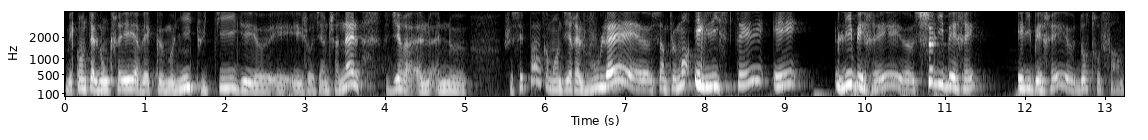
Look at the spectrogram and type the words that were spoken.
Mais quand elles l'ont créé avec Monique, Wittig et, et, Josiane Chanel, je veux dire, elles ne je sais pas comment dire, elle voulait euh, simplement exister et libérer, euh, se libérer et libérer euh, d'autres femmes.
